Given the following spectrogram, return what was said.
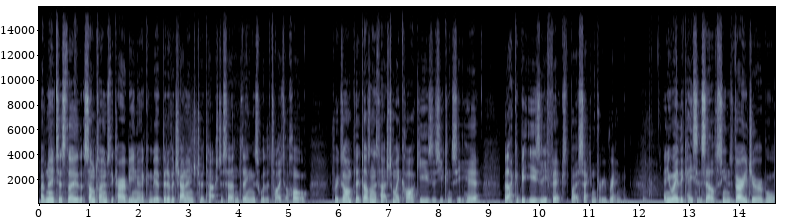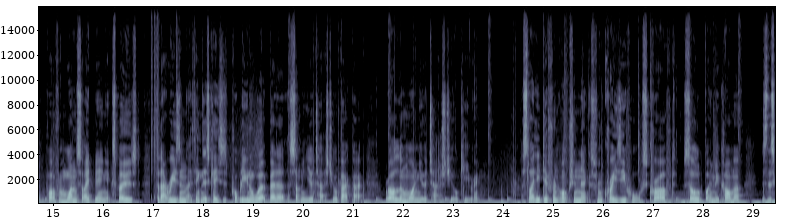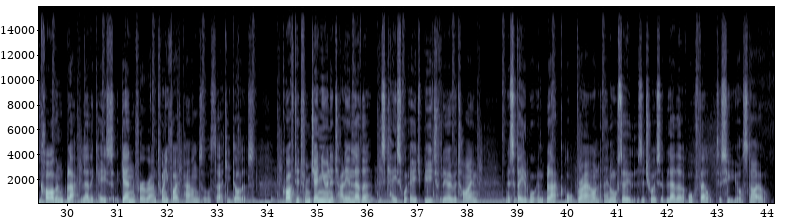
I've noticed though that sometimes the carabiner can be a bit of a challenge to attach to certain things with a tighter hole. For example, it doesn't attach to my car keys as you can see here, but that could be easily fixed by a secondary ring. Anyway, the case itself seems very durable apart from one side being exposed. For that reason, I think this case is probably going to work better as something you attach to your backpack rather than one you attach to your keyring. A slightly different option next from Crazy Horse Craft, sold by Mukama, is this carbon black leather case again for around £25 or $30. Crafted from genuine Italian leather, this case will age beautifully over time and it's available in black or brown and also there's a choice of leather or felt to suit your style.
